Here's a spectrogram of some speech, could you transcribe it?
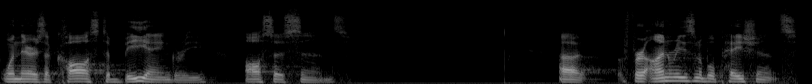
when there is a cause to be angry also sins. Uh, for unreasonable patience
